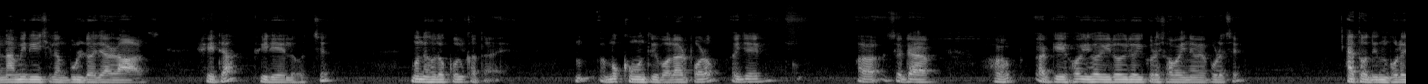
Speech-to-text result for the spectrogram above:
নামিয়ে দিয়েছিলাম বুলডোজার রাজ। সেটা ফিরে এলো হচ্ছে মনে হলো কলকাতায়। মুখ্যমন্ত্রী বলার পরও ওই যে সেটা আর কি হই হই রই রই করে সবাই নেমে পড়েছে। এতদিন ভরে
